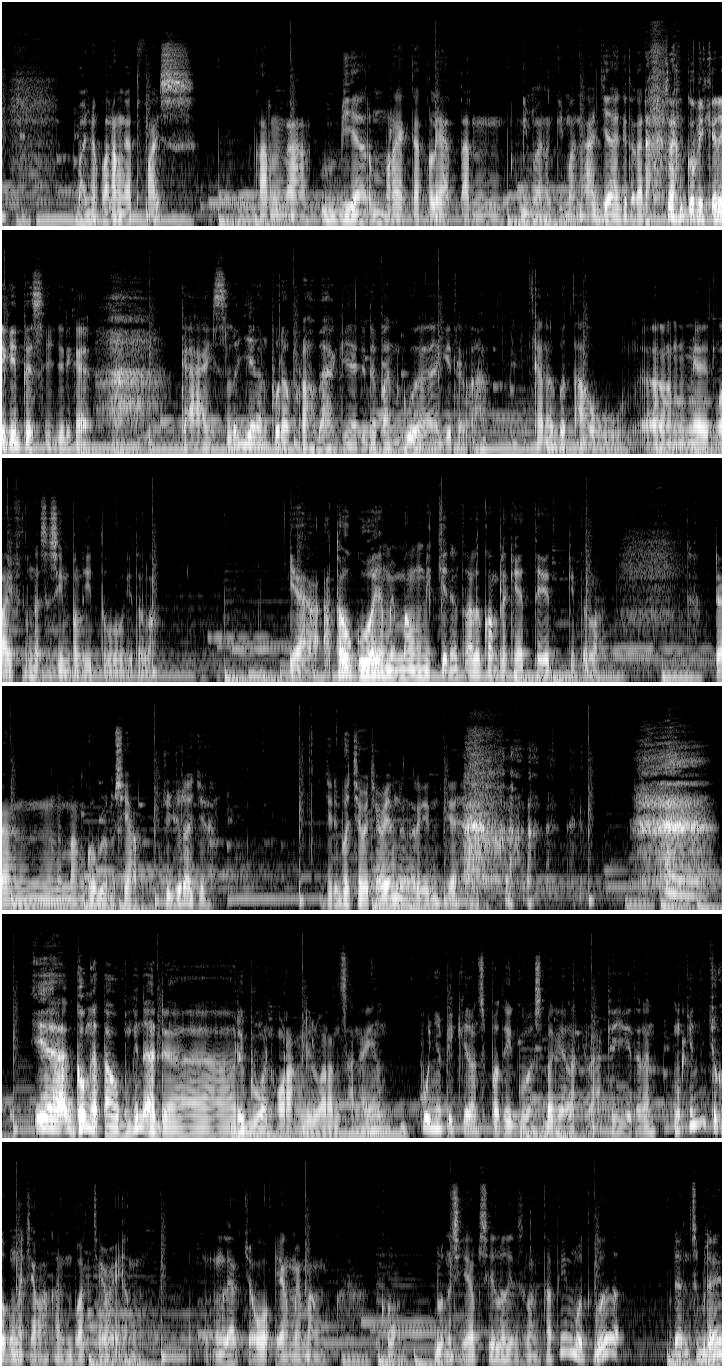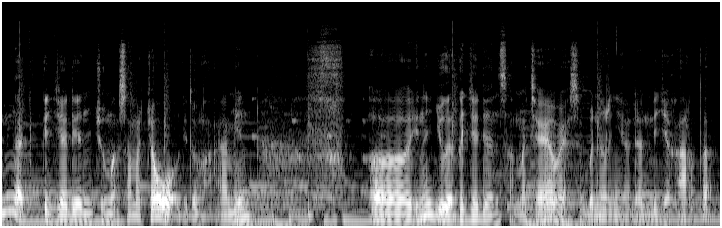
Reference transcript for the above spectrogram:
banyak orang advice karena biar mereka kelihatan gimana gimana aja gitu. Kadang-kadang gue mikirnya gitu sih. Jadi kayak guys lu jangan pura-pura bahagia di depan gue gitu loh. Karena gue tahu um, married life tuh nggak sesimpel itu gitu loh. Ya atau gue yang memang mikirnya terlalu complicated gitu loh. Dan memang gue belum siap jujur aja. Jadi buat cewek-cewek yang dengerin ya. Ya gue nggak tahu mungkin ada ribuan orang di luar sana yang punya pikiran seperti gue sebagai laki-laki gitu kan. Mungkin cukup mengecewakan buat cewek yang ngeliat cowok yang memang kok belum siap sih lo? gitu kan tapi menurut gue dan sebenarnya ini nggak kejadian cuma sama cowok gitu loh. I mean uh, ini juga kejadian sama cewek sebenarnya. Dan di Jakarta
